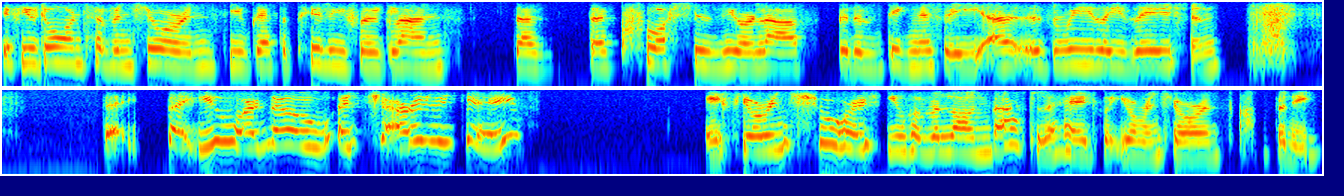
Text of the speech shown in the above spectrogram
If you don't have insurance, you get the pitiful glance that, that crushes your last bit of dignity as realization that, that you are now a charity case. If you're insured, you have a long battle ahead with your insurance company.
